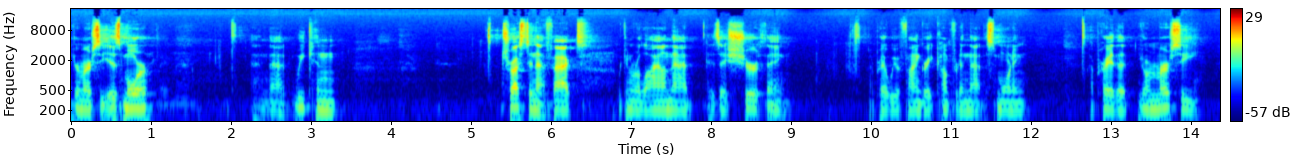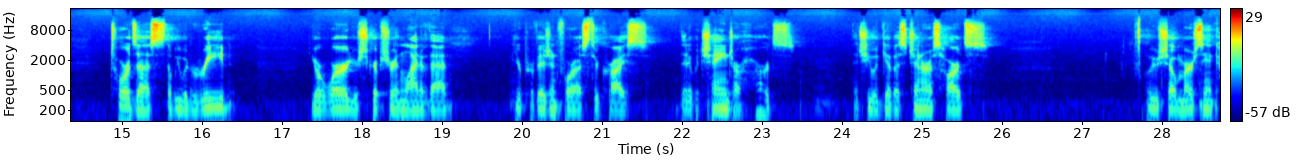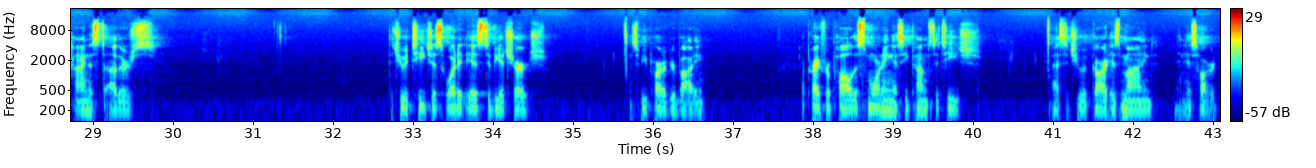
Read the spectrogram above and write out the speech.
your mercy is more, and that we can trust in that fact. We can rely on that. It is a sure thing. I pray that we would find great comfort in that this morning. I pray that your mercy towards us, that we would read your word, your scripture in light of that, your provision for us through Christ, that it would change our hearts, that you would give us generous hearts. We would show mercy and kindness to others that you would teach us what it is to be a church, to be part of your body. I pray for Paul this morning as he comes to teach. Ask that you would guard his mind and his heart,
